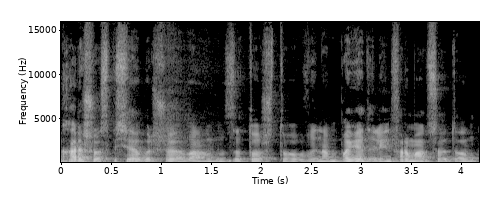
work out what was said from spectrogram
Хорошо, спасибо большое вам за то, что вы нам поведали информацию о том,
